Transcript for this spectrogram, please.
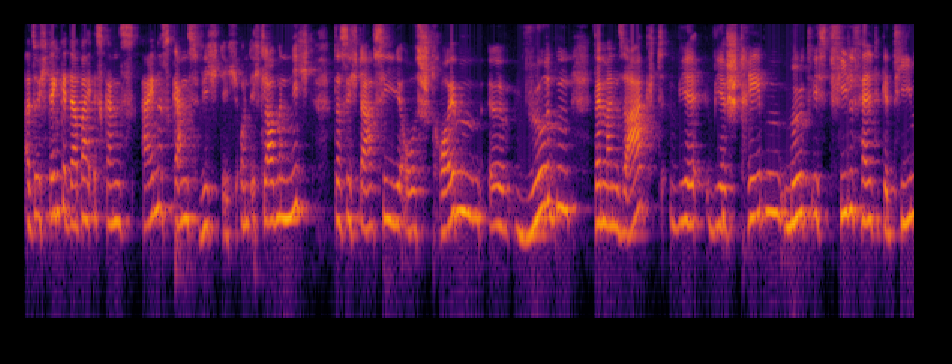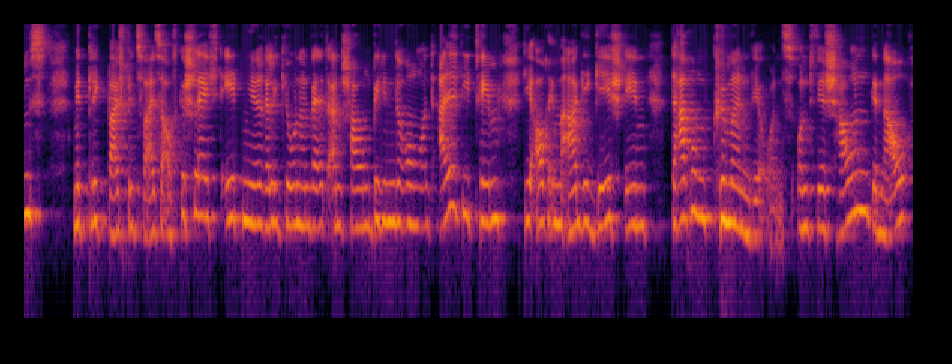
also ich denke, dabei ist ganz eines ganz wichtig und ich glaube nicht, dass sich da CEOs sträuben äh, würden, wenn man sagt, wir, wir streben möglichst vielfältige Teams mit Blick beispielsweise auf Geschlecht, Ethnie, Religionen, Weltanschauung, Behinderung und all die Themen, die auch im AGG stehen, darum kümmern wir uns und wir schauen genau,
